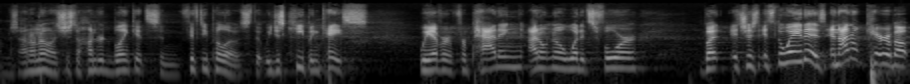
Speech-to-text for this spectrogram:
I'm Just, I don't know, it's just 100 blankets and 50 pillows that we just keep in case we ever, for padding, I don't know what it's for, but it's just, it's the way it is. And I don't care about,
